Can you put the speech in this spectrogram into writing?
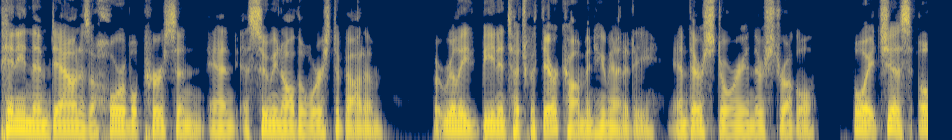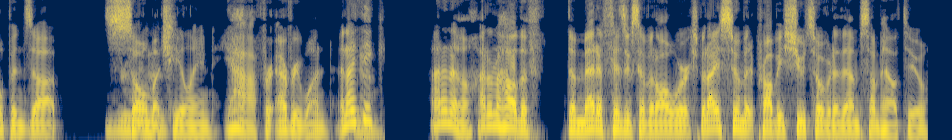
pinning them down as a horrible person and assuming all the worst about them, but really being in touch with their common humanity and their story and their struggle. Boy, it just opens up really so much healing. Yeah, for everyone. And I yeah. think I don't know. I don't know how the the metaphysics of it all works, but I assume it probably shoots over to them somehow too.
